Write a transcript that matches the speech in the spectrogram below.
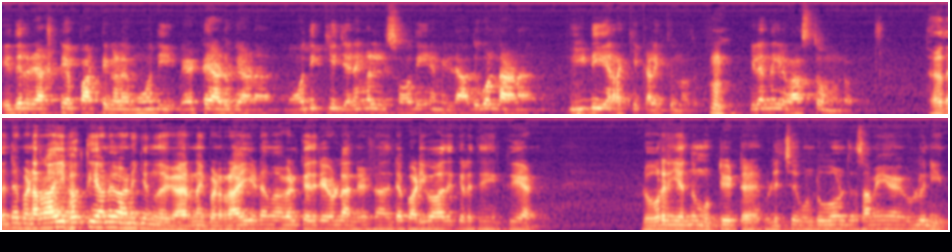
എതിർ രാഷ്ട്രീയ പാർട്ടികളെ മോദി വേട്ടയാടുകയാണ്. മോദിക്ക് ജനങ്ങളിൽ സ്വാധീനമില്ല. അതുകൊണ്ടാണ് ഇ ഡി ഇറക്കി കളിക്കുന്നത്. ഇതിലെന്തെങ്കിലും വാസ്തവമുണ്ടോ? അദ്ദേഹത്തിന്റെ പിണറായി ഭക്തിയാണ് കാണിക്കുന്നത്. കാരണം ഈ പിണറായിയുടെ മകൾക്കെതിരെയുള്ള അന്വേഷണം അതിന്റെ പടിവാതിക്കലെത്തി നിൽക്കുകയാണ്. ഡോറിൽ ചെന്ന് മുട്ടിയിട്ട് വിളിച്ച് കൊണ്ടുപോകേണ്ട സമയമേ ഉള്ളൂ ഇനിയും.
